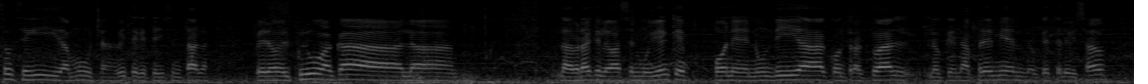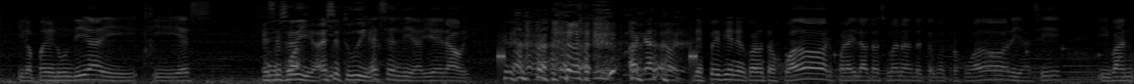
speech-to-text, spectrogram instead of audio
son seguidas muchas, ¿viste? Que te dicen tablas. Pero el club acá, la, la verdad que lo hacen muy bien, que ponen un día contractual lo que es la Premier, lo que es televisado, y lo ponen un día y, y es... Es ese día, ese es tu día. Es el día y era hoy. Acá estoy. Después vienen con otro jugador, por ahí la otra semana le toca otro jugador y así, y van,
